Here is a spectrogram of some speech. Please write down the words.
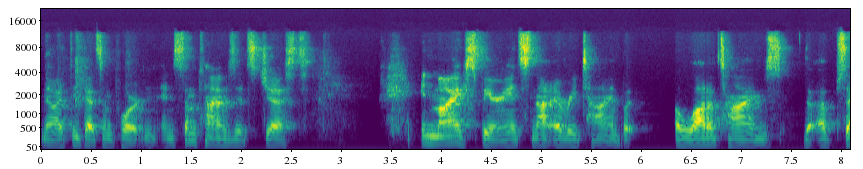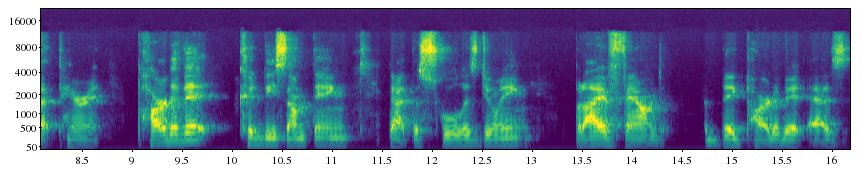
no, I think that's important. And sometimes it's just, in my experience, not every time, but a lot of times, the upset parent, part of it could be something that the school is doing. But I have found a big part of it as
